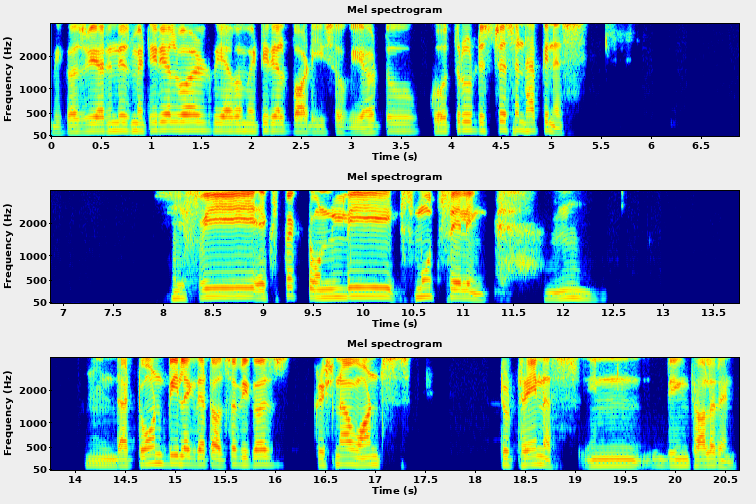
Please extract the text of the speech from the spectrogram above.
Because we are in this material world, we have a material body, so we have to go through distress and happiness. If we expect only smooth sailing, hmm, that won't be like that also because Krishna wants to train us in being tolerant.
